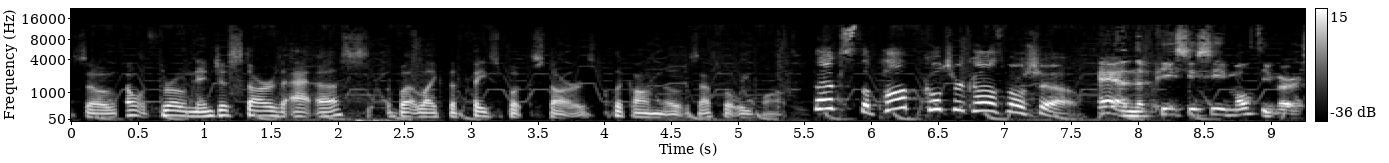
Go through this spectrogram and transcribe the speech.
so don't throw ninja stars at us, but like the Facebook stars. Click on those. That's what we want. That's the Pop Culture Cosmos Show. And the PCC Multiverse.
